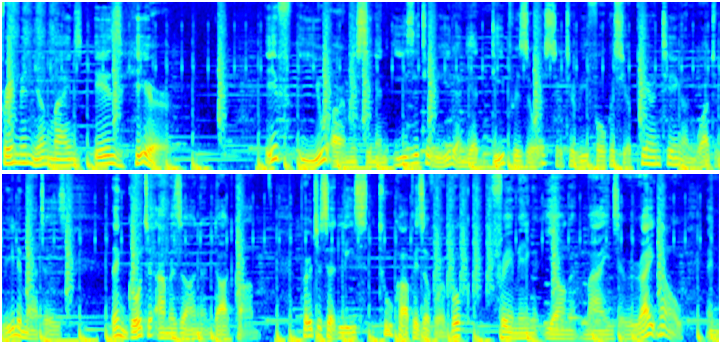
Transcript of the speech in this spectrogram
Framing Young Minds is here. If you are missing an easy to read and yet deep resource to refocus your parenting on what really matters, then go to Amazon.com. Purchase at least two copies of our book, Framing Young Minds, right now and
